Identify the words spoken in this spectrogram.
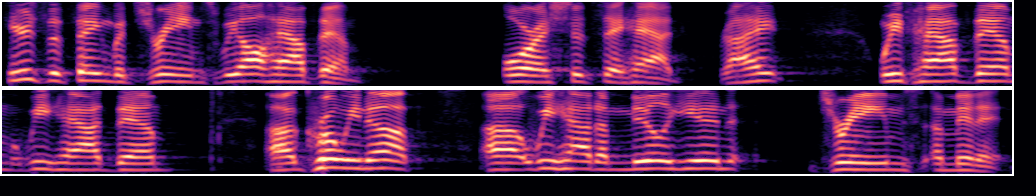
here's the thing with dreams we all have them, or I should say, had, right? We've had them, we had them. Uh, growing up, uh, we had a million dreams a minute,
